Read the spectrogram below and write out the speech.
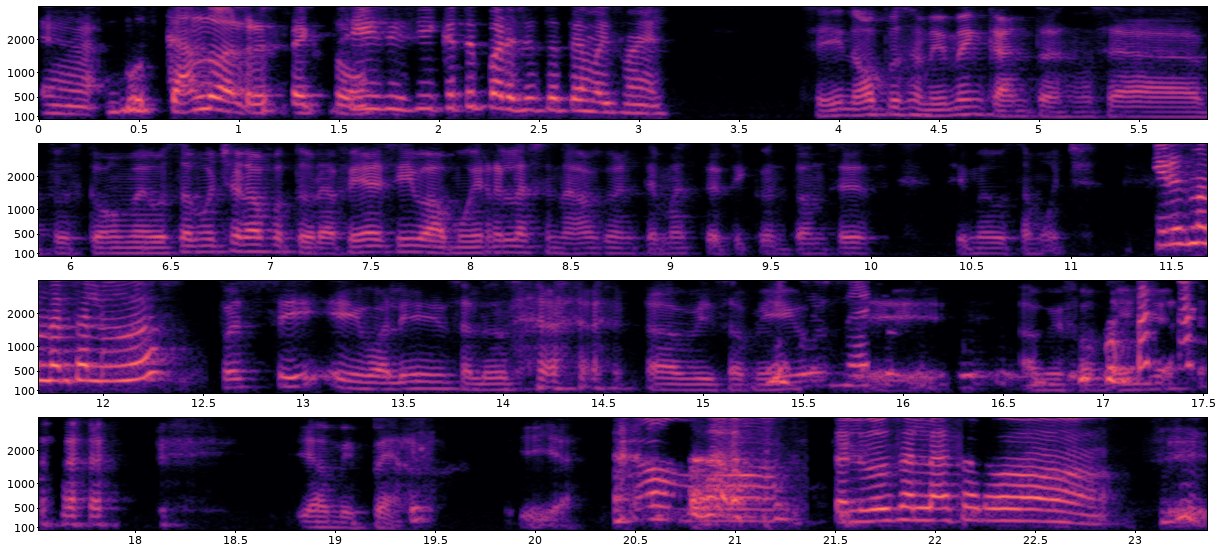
eh, buscando al respecto. Sí, sí, sí, ¿qué te parece este tema, Ismael? Sí, no, pues a mí me encanta. O sea, pues como me gusta mucho la fotografía, sí va muy relacionado con el tema estético, entonces sí me gusta mucho. ¿Quieres mandar saludos? Pues sí, igual y saludos a, mis amigos, y a mi familia y a mi perro. Y ya. Saludos a Lázaro. Sí.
